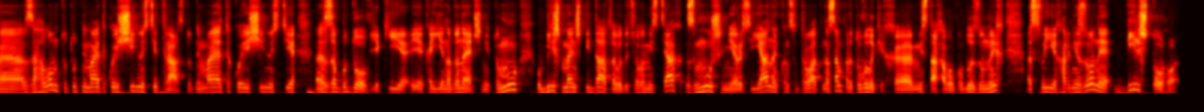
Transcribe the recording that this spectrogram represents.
Е, Загалом то тут немає такої щільності трас, тут немає такої щільності е, забудов, які яка є на Донеччині. Тому у більш-менш піддатливих до цього місцях змушені росіяни концентрувати насамперед у великих е, містах або поблизу них свої гарнізони. Більш того,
